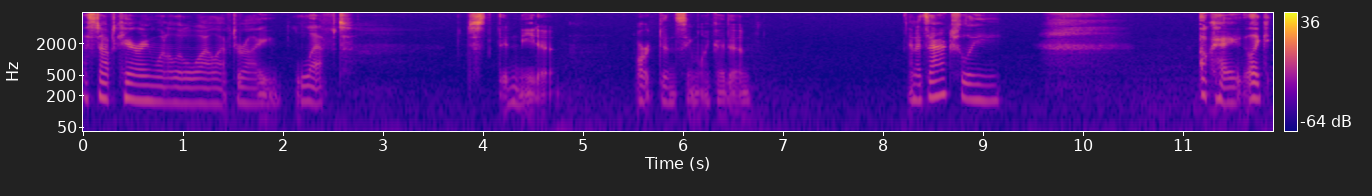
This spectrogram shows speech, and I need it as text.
I stopped carrying one a little while after I left. Just didn't need it. Or it didn't seem like I did. And it's actually. Okay, like,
